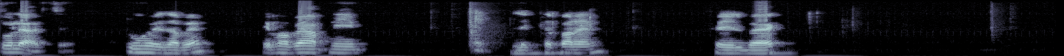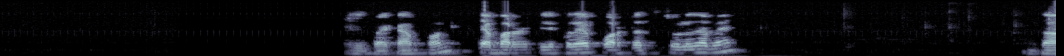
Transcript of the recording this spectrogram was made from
চলে আসছে। টু হয়ে যাবে। এভাবে আপনি লিখতে পারেন ফেল ব্যাক ফেল ব্যাক আপন ক্লিক করে চলে যাবে। The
